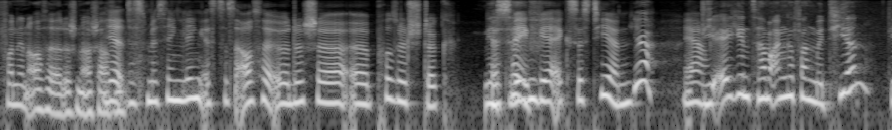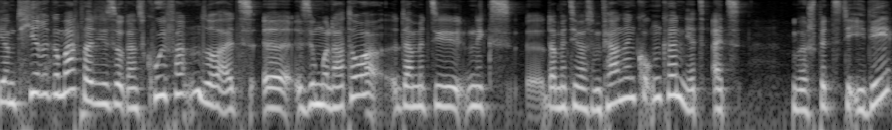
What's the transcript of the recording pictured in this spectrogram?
von den Außerirdischen erschaffen. Ja, das Missing Link ist das außerirdische äh, Puzzlestück, Ja, weswegen safe. wir existieren. Ja, Ja. die Aliens haben angefangen mit Tieren. Die haben Tiere gemacht, weil die es so ganz cool fanden, so als äh, Simulator, damit sie nix, äh, damit sie was im Fernsehen gucken können. Jetzt als überspitzte Idee.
